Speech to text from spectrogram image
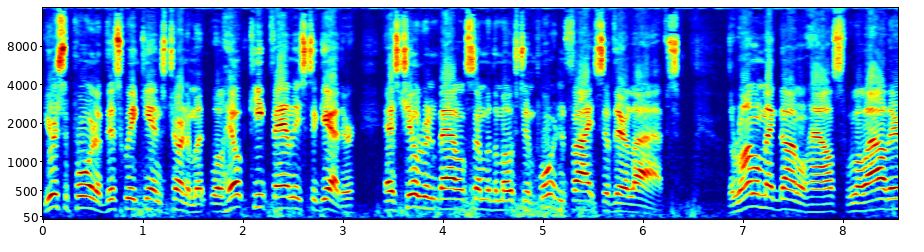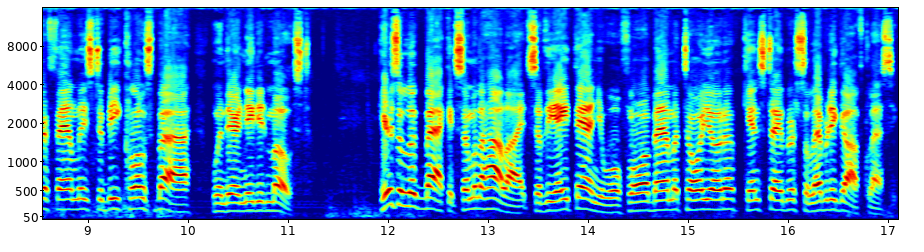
Your support of this weekend's tournament will help keep families together as children battle some of the most important fights of their lives. The Ronald McDonald House will allow their families to be close by when they're needed most. Here's a look back at some of the highlights of the 8th annual Flora-Bama Toyota Ken Stabler Celebrity Golf Classic.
